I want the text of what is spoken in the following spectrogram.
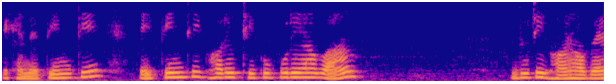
এখানে তিনটি, এই তিনটি ঘরের ঠিক উপরে আবার দুটি ঘর হবে।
